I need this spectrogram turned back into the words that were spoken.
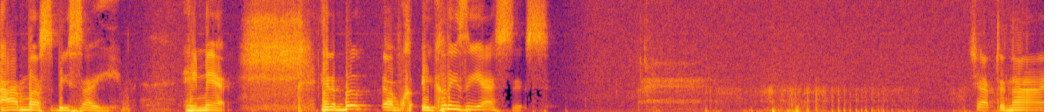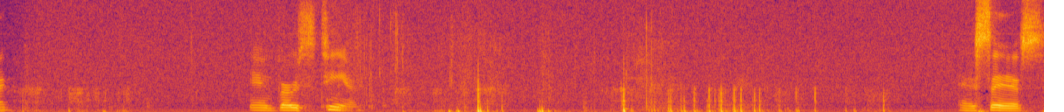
I must be saved. Amen. In the book of Ecclesiastes, chapter 9 in verse 10. And it says,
